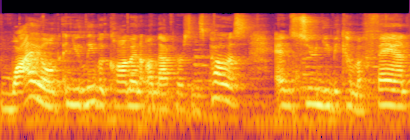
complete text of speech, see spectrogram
wild and you leave a comment on that person's post and soon you become a fan,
